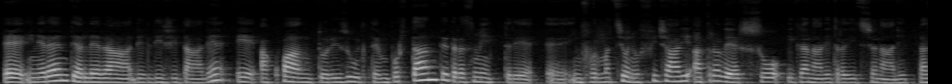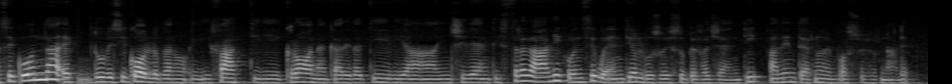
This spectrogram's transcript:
è inerente all'era del digitale e a quanto risulta importante trasmettere eh, informazioni ufficiali attraverso i canali tradizionali. La seconda è dove si collocano i fatti di cronaca relativi a incidenti stradali conseguenti all'uso di stupefacenti all'interno del vostro giornale.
